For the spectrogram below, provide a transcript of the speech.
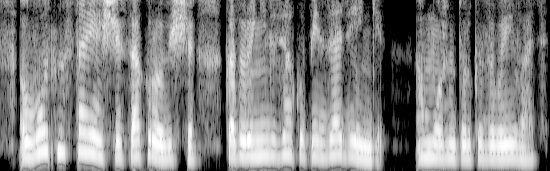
— вот настоящее сокровище, которое нельзя купить за деньги, а можно только завоевать.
